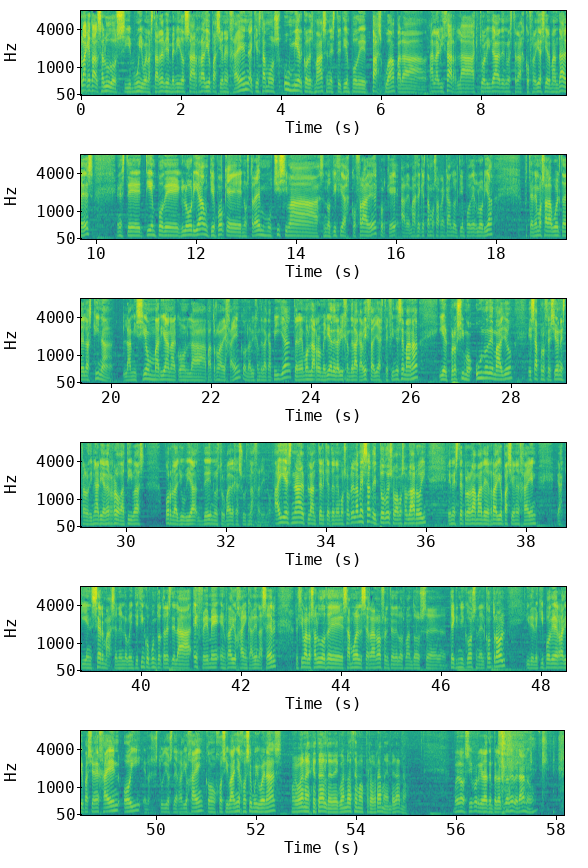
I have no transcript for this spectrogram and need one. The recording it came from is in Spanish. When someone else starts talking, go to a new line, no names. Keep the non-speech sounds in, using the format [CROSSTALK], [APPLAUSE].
Hola, ¿qué tal? Saludos y muy buenas tardes. Bienvenidos a Radio Pasión en Jaén. Aquí estamos un miércoles más en este tiempo de Pascua para analizar la actualidad de nuestras cofradías y hermandades. En este tiempo de gloria, un tiempo que nos trae muchísimas noticias cofrades, porque además de que estamos arrancando el tiempo de gloria, tenemos a la vuelta de la esquina la misión mariana con la patrona de Jaén, con la Virgen de la Capilla. Tenemos la romería de la Virgen de la Cabeza ya este fin de semana. Y el próximo 1 de mayo, esa procesión extraordinaria de rogativas por la lluvia de nuestro Padre Jesús Nazareno. Ahí es nada el plantel que tenemos sobre la mesa. De todo eso vamos a hablar hoy en este programa de Radio Pasión en Jaén, aquí en Sermas, en el 95.3 de la FM, en Radio Jaén Cadena Ser. Reciban los saludos de Samuel Serrano al frente de los mandos eh, técnicos en el control y del equipo de Radio Pasión en Jaén, hoy en los estudios de Radio Jaén con José Ibáñez. José, muy buenas.
Muy buenas, ¿qué tal? ¿Desde cuándo hacemos programa? ¿En verano?
Bueno, sí, porque la temperatura es de verano.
